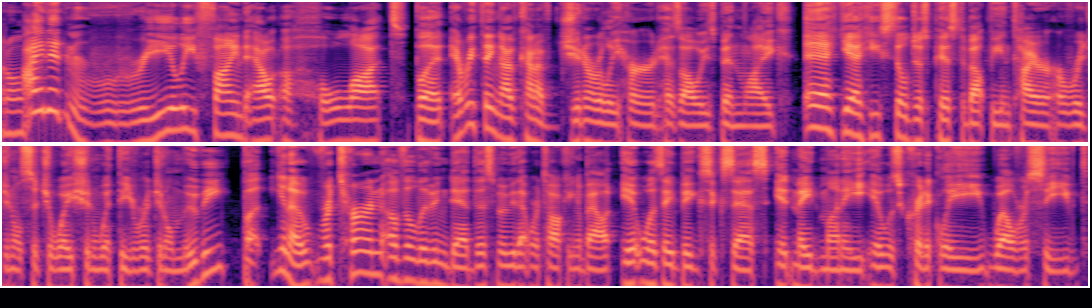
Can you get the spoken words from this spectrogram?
at all? I didn't really find out a whole lot, but everything I've kind of generally heard has always been like, eh, yeah, he's still just pissed about the entire original situation with the original movie. But, you know, Return of the Living Dead, this movie that we're talking about, it was a big success. It made money. It was critically well received.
